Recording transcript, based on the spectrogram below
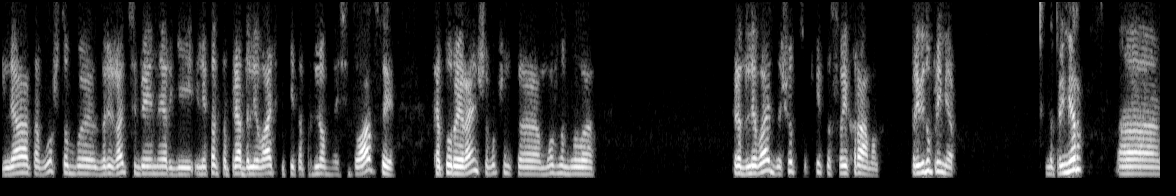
для того, чтобы заряжать себя энергией или как-то преодолевать какие-то определенные ситуации, которые раньше, в общем-то, можно было преодолевать за счет каких-то своих рамок. Приведу пример. Например, а,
